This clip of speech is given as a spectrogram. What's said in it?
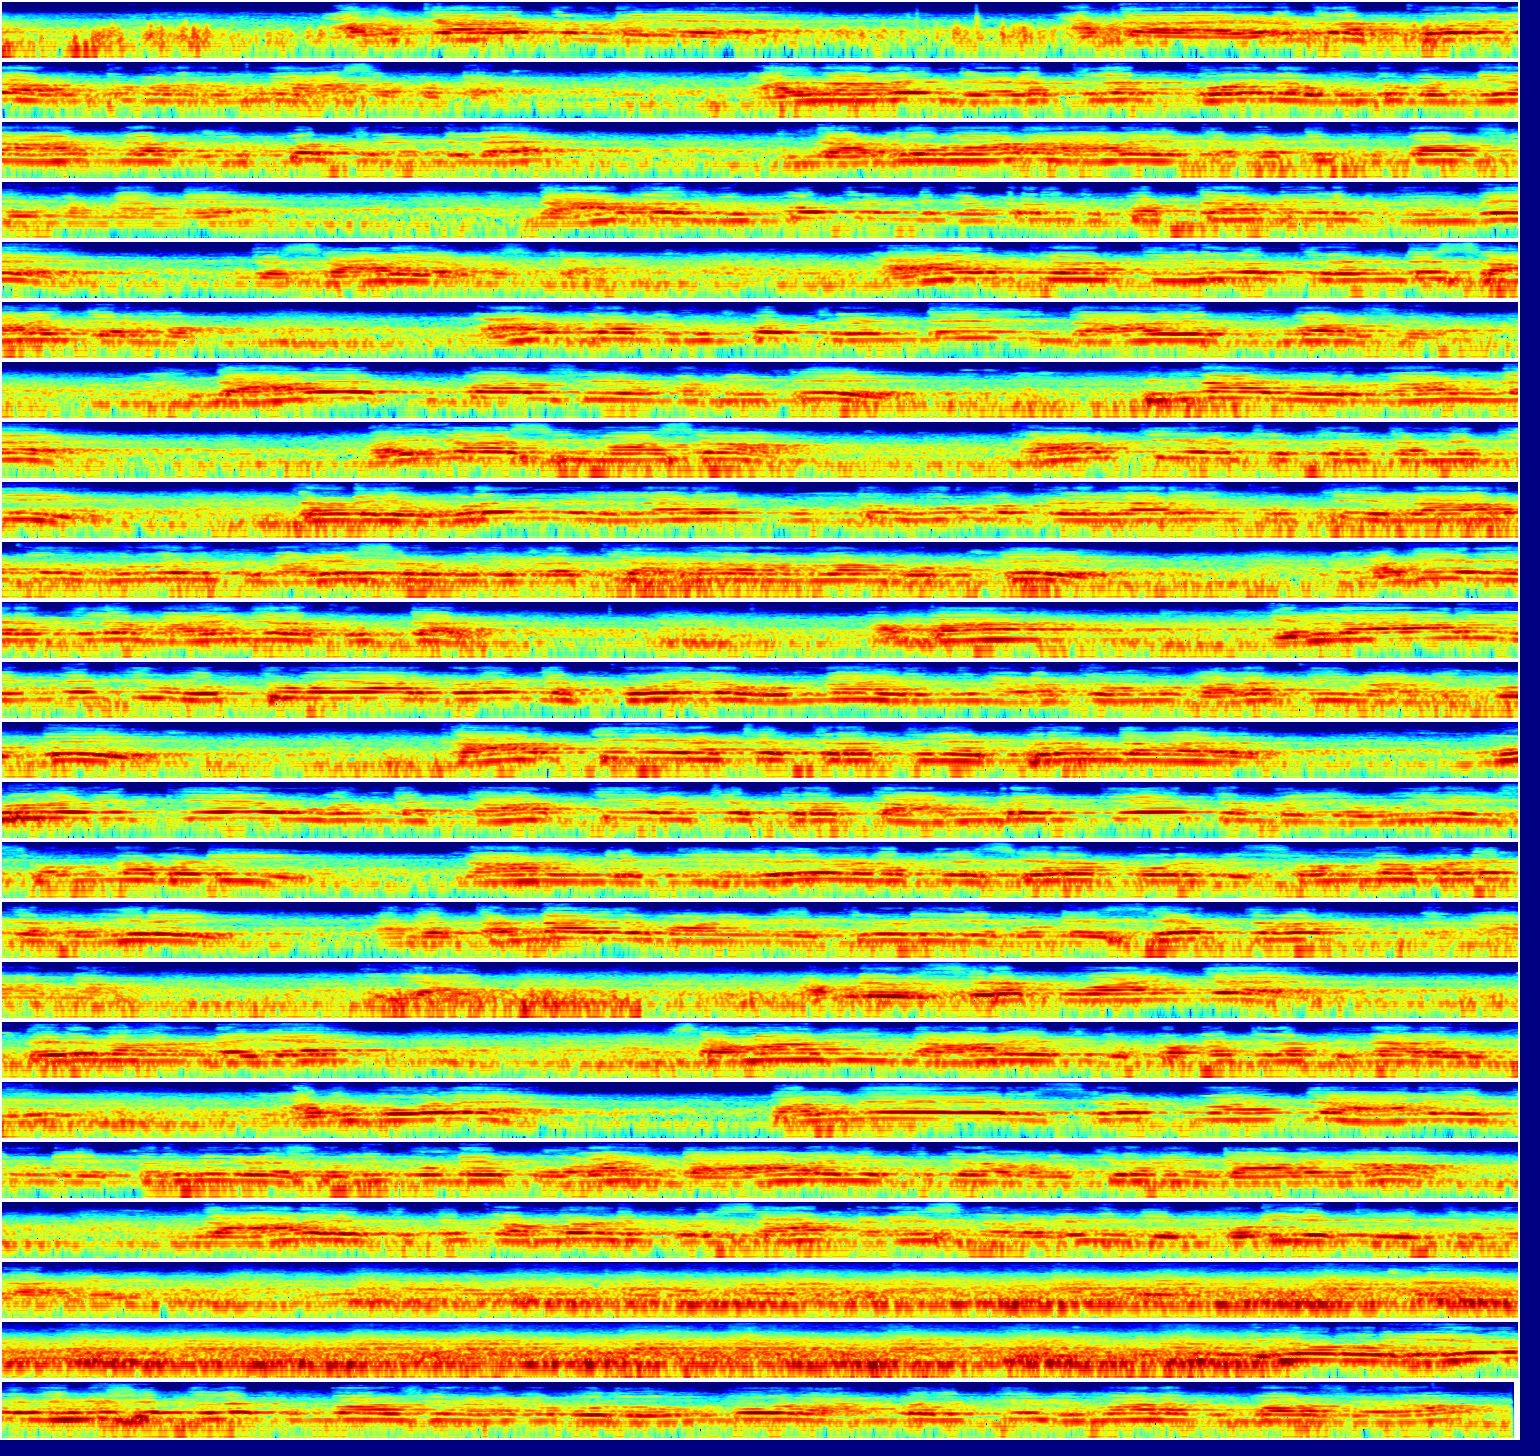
அதுக்காக தன்னுடைய அந்த இடத்துல கோயிலா உண்டு பண்ணணும்னு ஆசைப்பட்டார். அதனால இந்த இடத்துல கோயிலை உண்டு பண்ணி ஆயிரத்தி தொள்ளாயிரத்தி முப்பத்தி ரெண்டுல இந்த அற்புதமான ஆலயத்தை கட்டி கும்பாபிஷேகம் பண்ணாங்க. இந்த ஆயிரத்தி தொள்ளாயிரத்தி முப்பத்தி ரெண்டு கட்டுறதுக்கு பத்து ஆண்டுகளுக்கு முன்பே இந்த சாலையை அமைச்சிட்டாங்க. ஆயிரத்தி தொள்ளாயிரத்தி இருபத்தி ரெண்டு சாலை தர்மம். ஆயிரத்தி தொள்ளாயிரத்தி முப்பத்தி ரெண்டு இந்த ஆலய கும்பாபிஷேகம். இந்த ஆலய கும்பாபிஷேகம் பண்ணிட்டு பின்னாடி ஒரு நாள்ல வைகாசி மாசம் கார்த்திகை நட்சத்திரத்தன்னைக்கு தன்னுடைய உறவுகள் எல்லாரையும் கூப்பிட்டு ஊர் மக்கள் எல்லாரையும் கூப்பிட்டு எல்லாருக்கும் முருகனுக்கு மகேஸ்வர பூஜை நடத்தி அன்னதானம் எல்லாம் போட்டுட்டு மதிய நேரத்துல மகேந்திர கூப்பிட்டார். அப்பா எல்லாரும் என்னைக்கு ஒற்றுமையா இருக்கணும் இந்த கோயிலை ஒன்னா இருந்து நடத்தணும்னு வழக்கை வாங்கி கொண்டு கார்த்திகை நட்சத்திரத்திலே பிறந்தவர் முருகனுக்கே உகந்த கார்த்திகை நட்சத்திரத்தை அன்றைக்கே தன்னுடைய உயிரை சொன்னபடி நான் இன்றைக்கு இறைவனிடத்தில் சேரப்போர் என்று சொன்னபடி தன் உயிரை அந்த தண்டாயுதபாணியுடைய திருவடிகளை கொண்டே சேர்த்தவர் இந்த நாவண்ணா. ஐயா அப்படி ஒரு சிறப்பு வாய்ந்த பெருமகனுடைய சமாதி இந்த ஆலயத்துக்கு பக்கத்துல பின்னால் இருக்கு. அதுபோல பல்வேறு சிறப்பு வாய்ந்த ஆலயத்தினுடைய பெருமைகளை சொல்லிக்கொண்டே போகலாம். இந்த ஆலயத்துக்கு நம்ம நிற்கிறோம் இந்த ஆலயம். இந்த ஆலயத்துக்கு கம்பனடிக்குடி சா கணேசன் அவர்கள் இங்கே கொடியேற்றி வைத்திருக்கிறார்கள். இன்னொரு ஒரு ஏழு நிமிஷத்துல கும்பாபிஷேகம் நடக்க போகுது. ஒன்பது ஐம்பதுக்கு விமான கும்பாபிஷேகம்.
